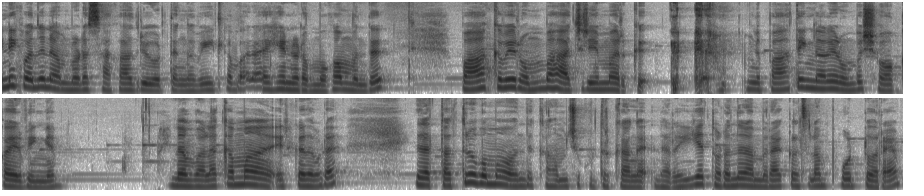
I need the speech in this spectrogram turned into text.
இன்றைக்கி வந்து நம்மளோட சகாதிரி ஒருத்தங்க வீட்டில் வர என்னோடய முகம் வந்து பார்க்கவே ரொம்ப ஆச்சரியமாக இருக்குது இங்கே பார்த்தீங்கனாலே ரொம்ப ஷாக் ஆயிடுவீங்க நம்ம வழக்கமாக இருக்கிறத விட இதில் தத்ரூபமாக வந்து காமிச்சு கொடுத்துருக்காங்க. நிறைய தொடர்ந்து நான் மிராக்கல்ஸ்லாம் போட்டு வரேன்.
